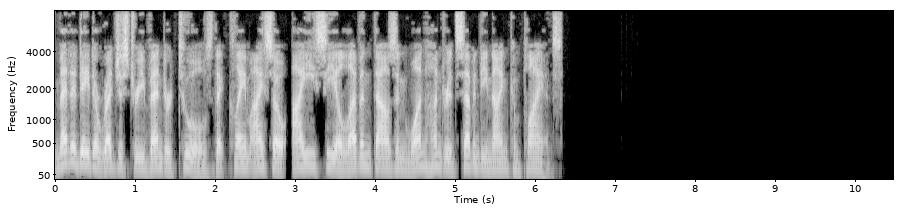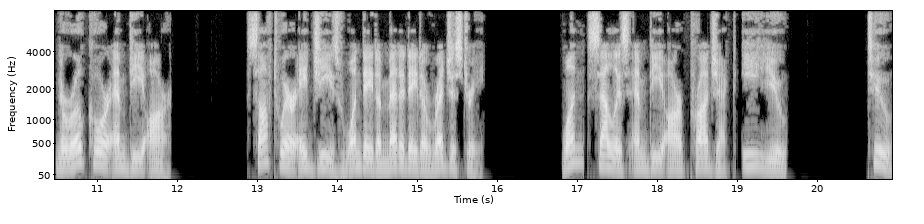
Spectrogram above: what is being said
Metadata registry vendor tools that claim ISO – IEC 11179 compliance NeuroCore MDR Software AG's OneData Metadata Registry. 1 Salis MDR Project, EU 2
